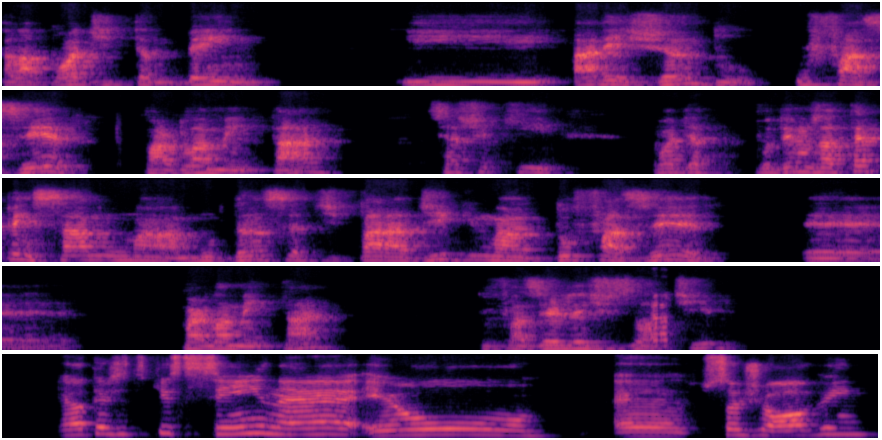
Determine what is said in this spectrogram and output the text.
ela pode também e arejando o fazer parlamentar? Você acha que pode, podemos até pensar numa mudança de paradigma do fazer é, parlamentar, do fazer legislativo? Eu acredito que sim, né? Eu é, sou jovem,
